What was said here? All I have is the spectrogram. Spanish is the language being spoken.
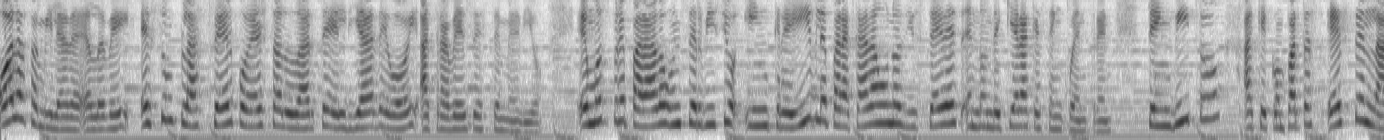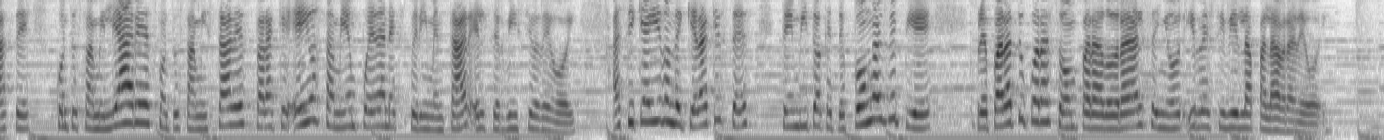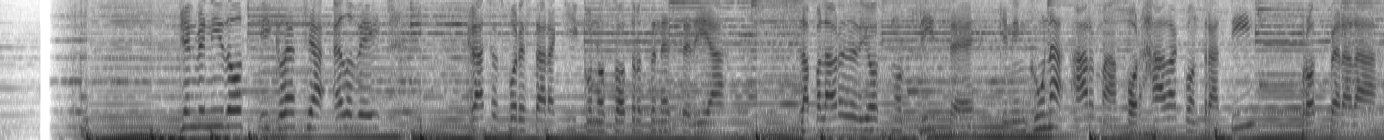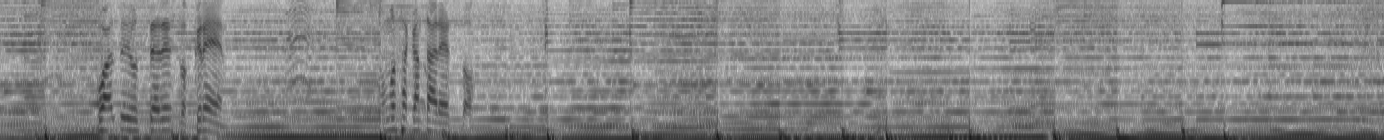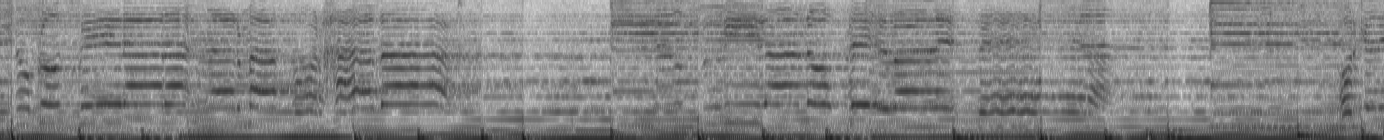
Hola familia de Elevate, es un placer poder saludarte el día de hoy a través de este medio. Hemos preparado un servicio increíble para cada uno de ustedes en donde quiera que se encuentren. Te invito a que compartas este enlace con tus familiares, con tus amistades, para que ellos también puedan experimentar el servicio de hoy. Así que ahí donde quiera que estés, te invito a que te pongas de pie, prepara tu corazón para adorar al Señor y recibir la palabra de hoy. Bienvenidos Iglesia Elevate. Gracias por estar aquí con nosotros en este día. La palabra de Dios nos dice que ninguna arma forjada contra ti prosperará. ¿Cuál de ustedes lo creen? Vamos a cantar esto. Porque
